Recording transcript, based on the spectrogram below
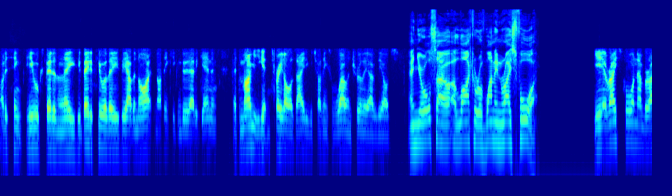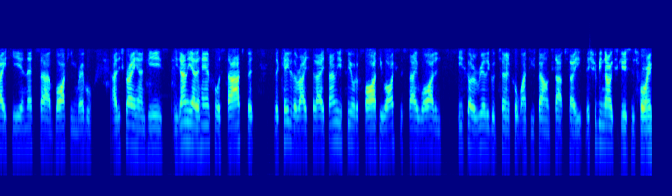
I just think he looks better than these. He beat a few of these the other night, and I think he can do that again. And at the moment, you're getting three dollars eighty, which I think is well and truly over the odds. And you're also a liker of one in race four. Yeah, race four, number eight here, and that's uh, Viking Rebel. Uh, this greyhound here, he's, he's only had a handful of starts, but the key to the race today, it's only a field of five. He likes to stay wide, and he's got a really good turn of foot once he's balanced up. So he, there should be no excuses for him.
